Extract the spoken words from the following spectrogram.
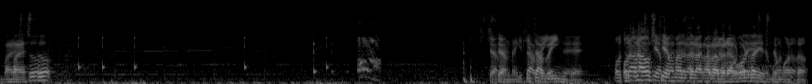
Vale, esto... Hostia, me quita 20. Otra hostia más de la calavera gorda y estoy muerto.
